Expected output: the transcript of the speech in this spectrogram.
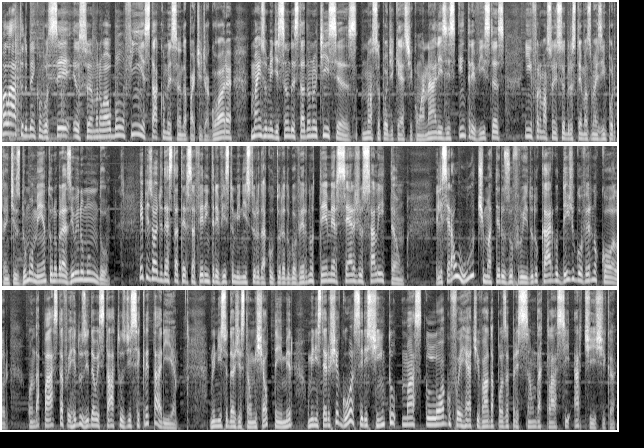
Olá, tudo bem com você? Eu sou Emanuel Bonfim e está começando a partir de agora mais uma edição do Estadão Notícias, nosso podcast com análises, entrevistas e informações sobre os temas mais importantes do momento no Brasil e no mundo. Episódio desta terça-feira entrevista o ministro da Cultura do governo Temer, Sérgio Saleitão. Ele será o último a ter usufruído do cargo desde o governo Collor, quando a pasta foi reduzida ao status de secretaria. No início da gestão Michel Temer, o ministério chegou a ser extinto, mas logo foi reativado após a pressão da classe artística.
